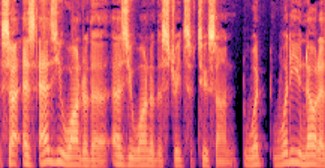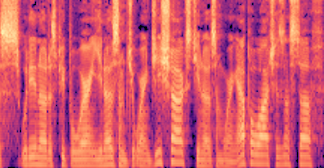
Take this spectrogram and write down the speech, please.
So as as you wander the as you wander the streets of Tucson, what what do you notice? What do you notice people wearing? You notice them wearing G Shocks? Do you notice them wearing Apple watches and stuff?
